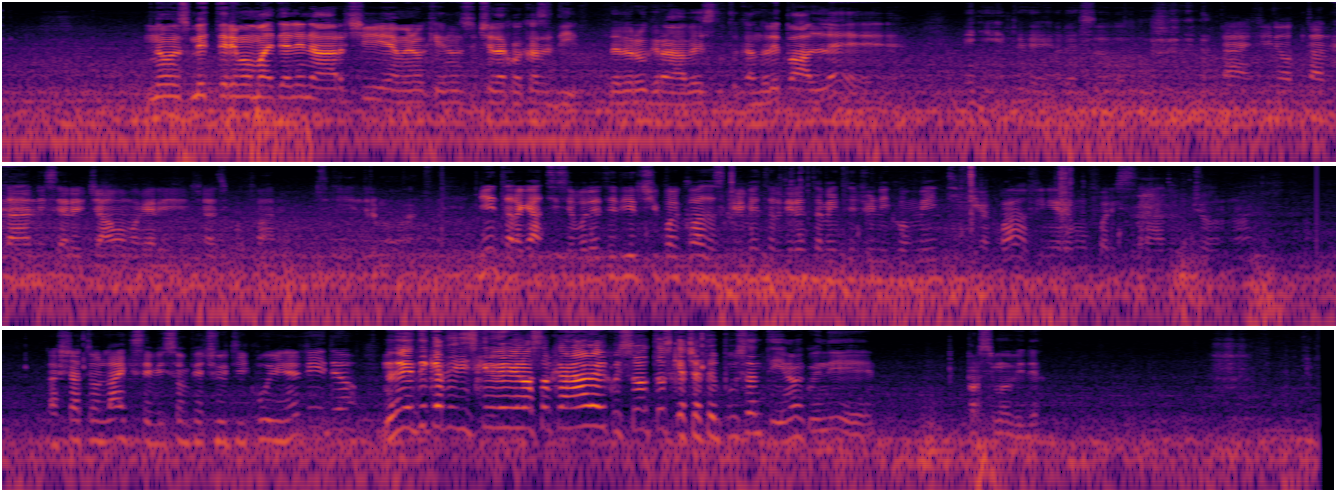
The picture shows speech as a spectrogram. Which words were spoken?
non smetteremo mai di allenarci a meno che non succeda qualcosa di davvero grave sto toccando le palle e, e niente adesso dai, fino a 80 anni se reggiamo magari ce la si può fare. sì, andremo avanti Niente ragazzi, se volete dirci qualcosa scrivetelo direttamente giù nei commenti, figa qua finiremo fuori strada un giorno. eh. Lasciate un like se vi sono piaciuti i culi nel video. non dimenticate di iscrivervi al nostro canale qui sotto schiacciate il pulsantino e quindi prossimo video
